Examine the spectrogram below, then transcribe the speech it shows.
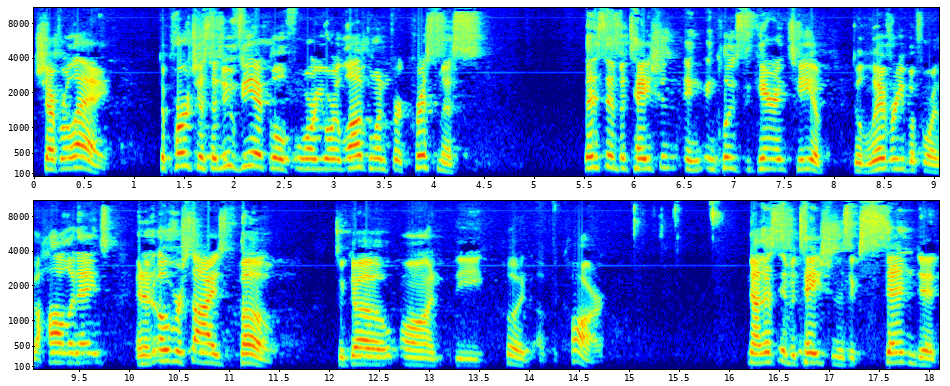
Chevrolet, to purchase a new vehicle for your loved one for Christmas. This invitation in- includes the guarantee of delivery before the holidays and an oversized bow to go on the hood of the car. Now, this invitation is extended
